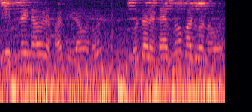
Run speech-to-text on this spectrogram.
ક્લિપ લઈને આવે ભાગી જવાનું હોય. વધારે ટાઈમ ન કાઢવાનો હોય.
